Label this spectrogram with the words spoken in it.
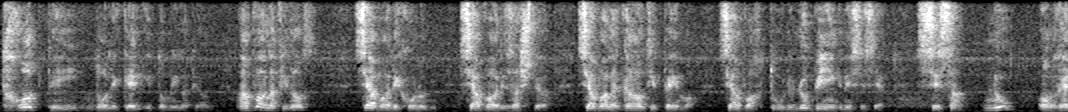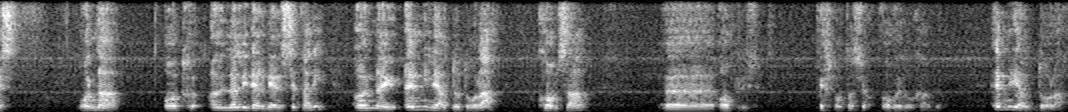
30 pays dans lesquels il domine la finance. Avoir la finance, c'est avoir l'économie, c'est avoir les acheteurs, c'est avoir la garantie de paiement, c'est avoir tout, le lobbying nécessaire. C'est ça. Nous, on reste. On a, entre l'année dernière et cette année, on a eu un milliard de dollars, comme ça, euh, en plus. Exportation en hydrocarbures. Un milliard de dollars.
